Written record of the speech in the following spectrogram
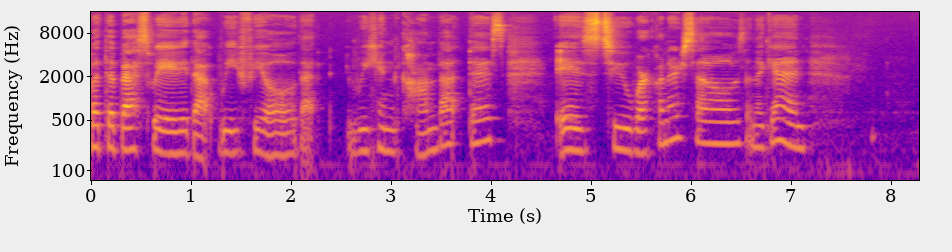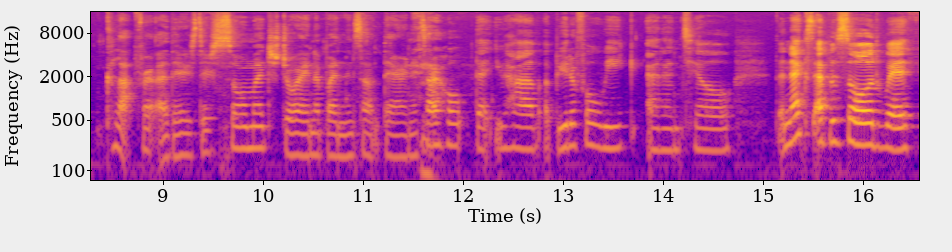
But the best way that we feel that we can combat this is to work on ourselves and again clap for others. There's so much joy and abundance out there, and it's our hope that you have a beautiful week. And until the next episode with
